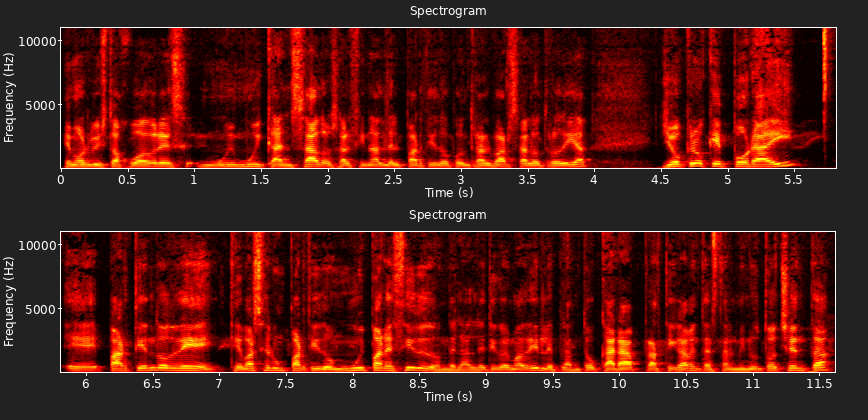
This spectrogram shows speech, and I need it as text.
hemos visto a jugadores muy, muy cansados al final del partido contra el Barça el otro día. Yo creo que por ahí eh, partiendo de que va a ser un partido muy parecido y donde el Atlético de Madrid le plantó cara prácticamente hasta el minuto 80,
